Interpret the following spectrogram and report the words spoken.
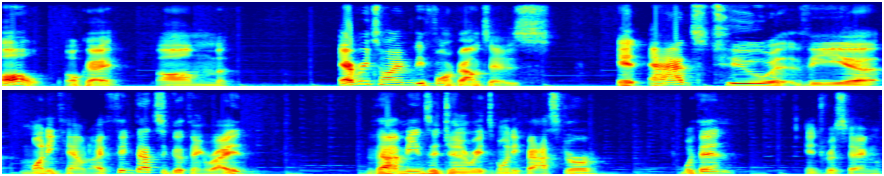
Oh, okay. Um, every time the farm bounces, it adds to the uh, money count. I think that's a good thing, right? That means it generates money faster within. Interesting.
